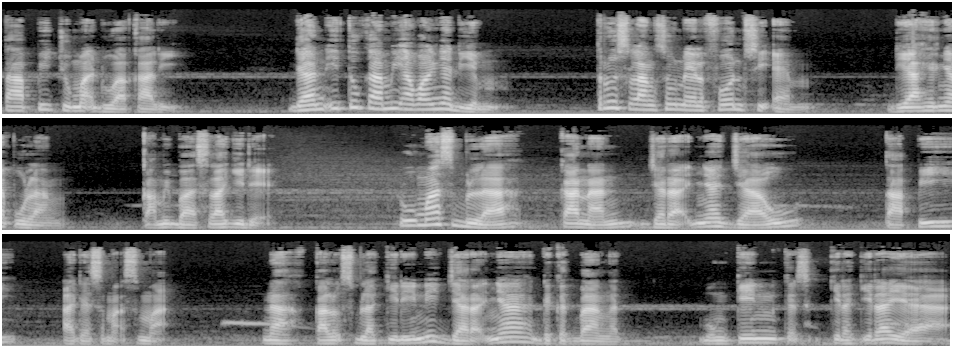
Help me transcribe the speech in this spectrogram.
Tapi cuma dua kali. Dan itu kami awalnya diem. Terus langsung nelpon si M. Dia akhirnya pulang. Kami bahas lagi deh. Rumah sebelah kanan jaraknya jauh Tapi ada semak-semak. Nah, kalau sebelah kiri ini jaraknya deket banget. Mungkin kira-kira ya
